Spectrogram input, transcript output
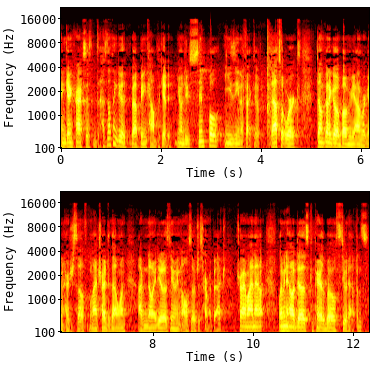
and getting cracks has nothing to do about being complicated. You want to do simple, easy, and effective. That's what works. Don't gotta go above and beyond. We're gonna hurt yourself. When I tried to that one, I have no idea what I was doing. Also, just hurt my back. Try mine out. Let me know how it does. Compare the both. See what happens.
